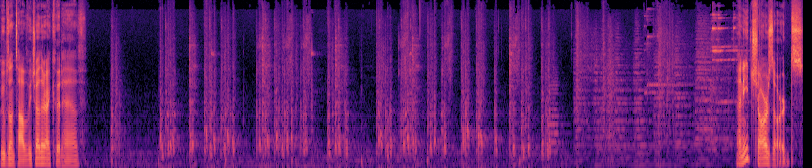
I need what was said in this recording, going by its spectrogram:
Goobs on top of each other? I could have. I need Charizards.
